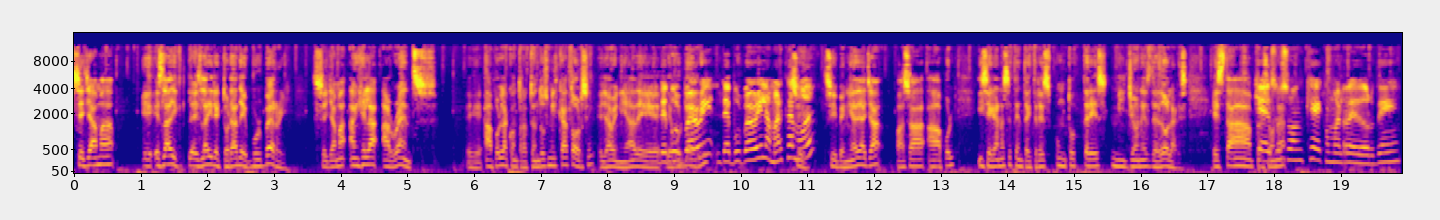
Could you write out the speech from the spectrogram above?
se llama, eh, es, la, es la directora de Burberry, se llama Angela Arendts. Eh, Apple la contrató en 2014, ella venía de, De de Burberry, de Burberry, la marca de Sí, moda. sí, venía de allá, pasa a Apple y se gana 73.3 millones de dólares. Esta persona, esos son que como alrededor de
